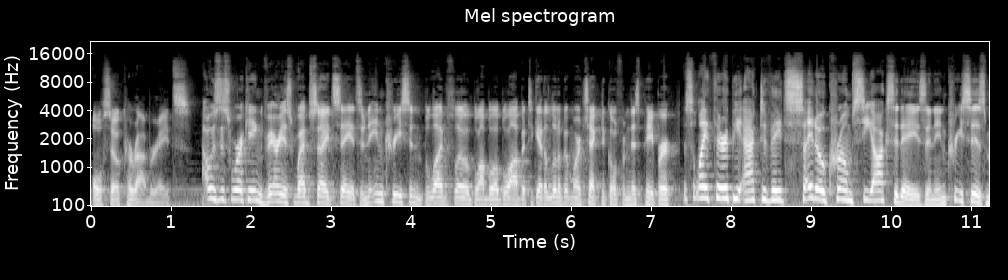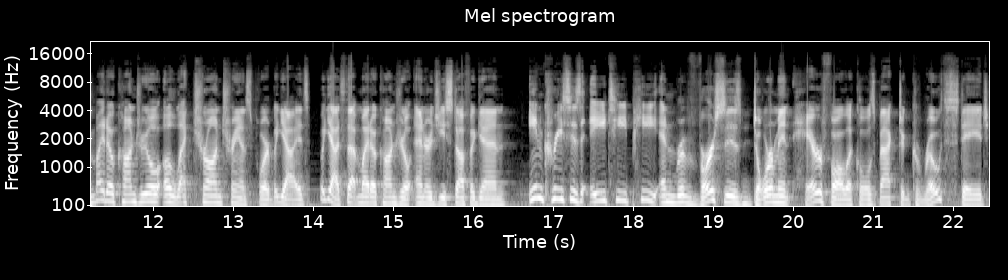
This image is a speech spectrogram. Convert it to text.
also corroborates. How is this working? Various websites say it's an increase in blood flow, blah, blah, blah. But to get a little bit more technical from this paper, this light therapy activates cytochrome C oxidase and increases mitochondrial electron transport. But yeah, it's but yeah, it's that mitochondrial energy stuff again increases ATP and reverses dormant hair follicles back to growth stage.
